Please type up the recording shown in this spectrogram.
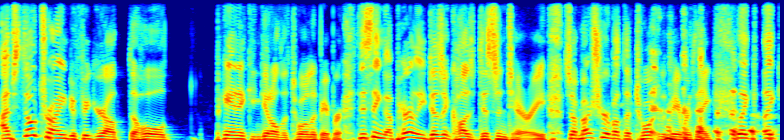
I'm still trying to figure out the whole panic and get all the toilet paper. This thing apparently doesn't cause dysentery, so I'm not sure about the toilet paper thing. Like, like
